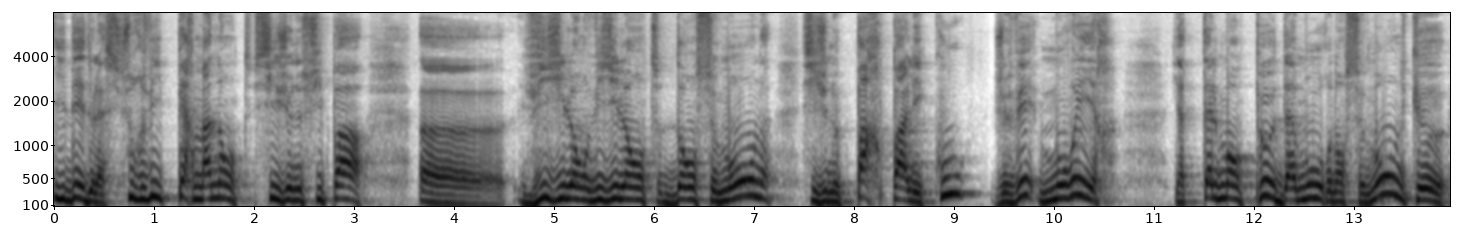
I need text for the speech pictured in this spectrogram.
idée de la survie permanente. Si je ne suis pas euh, vigilant, vigilante dans ce monde, si je ne pars pas les coups, je vais mourir. Il y a tellement peu d'amour dans ce monde que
